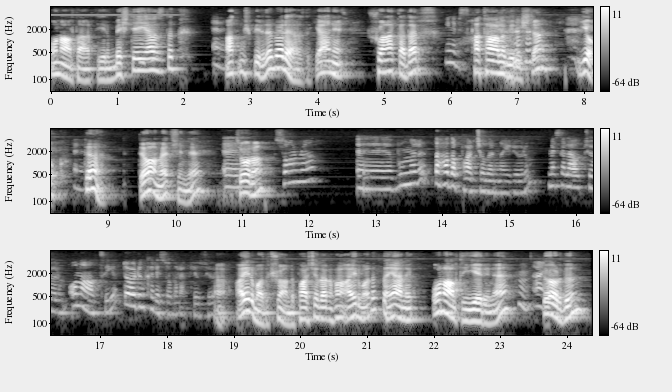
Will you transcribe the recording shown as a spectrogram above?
16 artı 25 diye yazdık. Evet. 61'i de böyle yazdık. Yani şu ana kadar bir hatalı bir işlem yok. Evet. Değil mi? Devam et şimdi. Ee, Sonra Sonra eee, bunları daha da parçalarına ayırıyorum. Mesela atıyorum 16'yı 4'ün karesi olarak yazıyorum. ha, ayırmadık şu anda. Parçalarını falan ayırmadık da yani 16 yerine Hı, aynen. 4'ün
